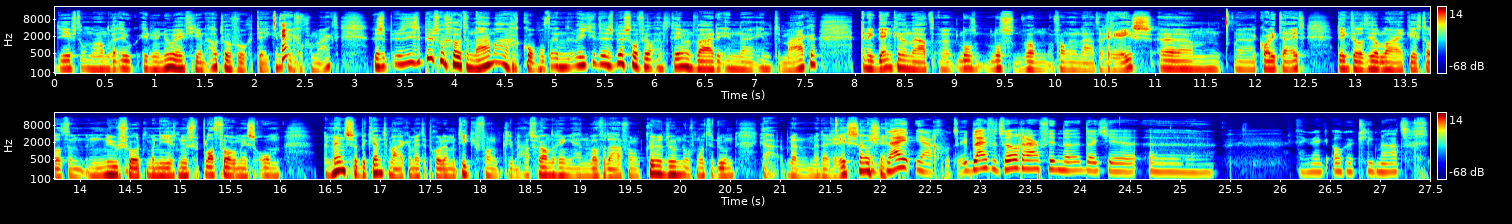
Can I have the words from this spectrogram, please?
Die heeft onder andere, ook Adrian Newey heeft hier een auto voor getekend en voor gemaakt. Dus er is best wel grote namen aangekoppeld. En weet je, er is best wel veel entertainmentwaarde in, eh, in te maken. En ik denk inderdaad, los, los van, van inderdaad race ehm, eh, kwaliteit, denk dat het heel belangrijk is dat het een, een nieuw soort manier, een nieuw soort platform is om mensen bekend te maken met de problematiek van klimaatverandering en wat we daarvan kunnen doen of moeten doen. Ja, met, met een race Ik blijf, ja, goed. Ik blijf het wel raar vinden dat je. eh, ik denk elke klimaat.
